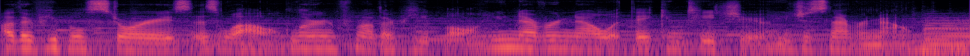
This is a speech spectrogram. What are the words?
other people's stories as well. Learn from other people. You never know what they can teach you. You just never know.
